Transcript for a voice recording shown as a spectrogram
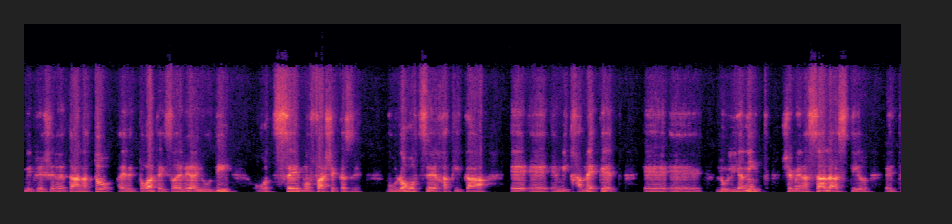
מפני שלטענתו האלקטורט הישראלי היהודי רוצה מופע שכזה, והוא לא רוצה חקיקה מתחמקת, לוליינית, שמנסה להסתיר את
